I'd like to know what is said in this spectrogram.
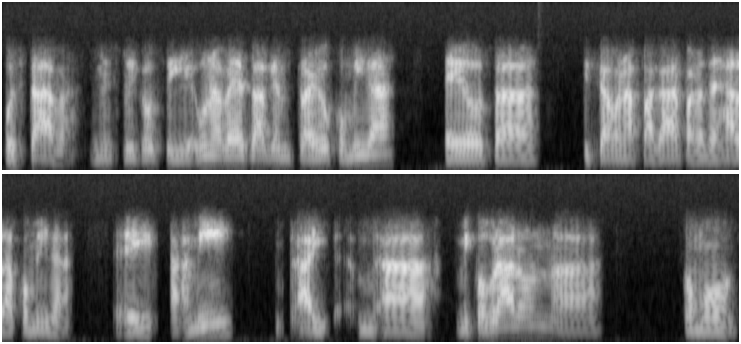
pues estaba. Me explico, si una vez alguien trajo comida, ellos ah, estaban a pagar para dejar la comida. Y a mí, ay, ah, me cobraron ah, como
